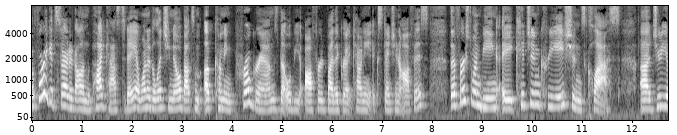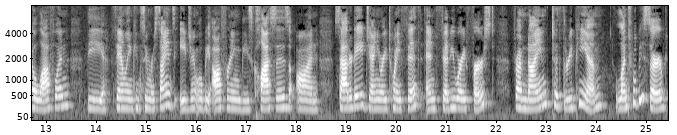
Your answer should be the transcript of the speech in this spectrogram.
Before I get started on the podcast today, I wanted to let you know about some upcoming programs that will be offered by the Grant County Extension Office. The first one being a kitchen creations class. Uh, Judy O'Laughlin, the Family and Consumer Science agent, will be offering these classes on Saturday, January 25th and February 1st from 9 to 3 p.m. Lunch will be served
